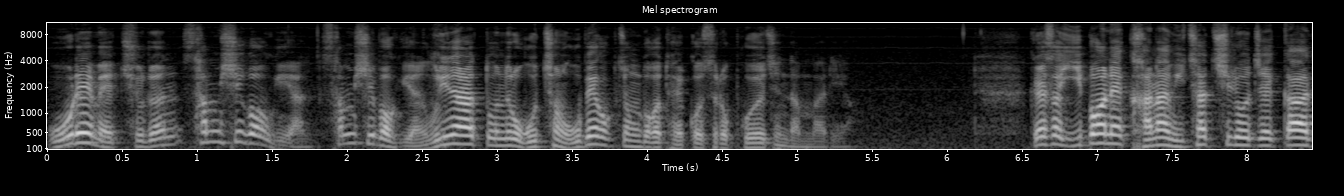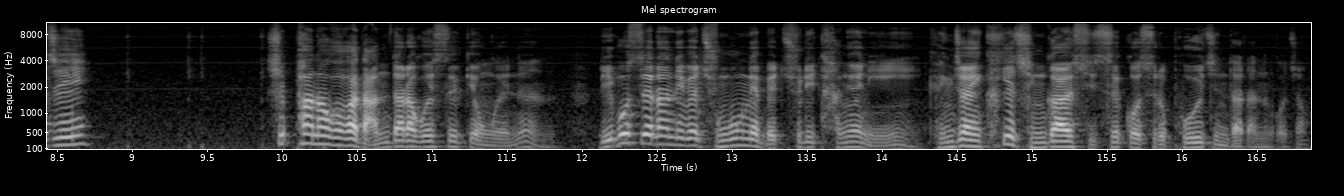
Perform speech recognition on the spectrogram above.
올해 매출은 30억 위안, 30억 위안, 우리나라 돈으로 5,500억 정도가 될 것으로 보여진단 말이에요. 그래서 이번에 간암 2차 치료제까지 시판 허가가 난다라고 했을 경우에는 리보세라닙의 중국 내 매출이 당연히 굉장히 크게 증가할 수 있을 것으로 보여진다라는 거죠.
